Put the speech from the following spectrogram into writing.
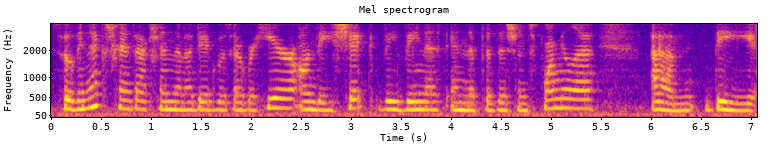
So the next transaction that I did was over here on the Schick, the Venus, and the Physicians Formula. Um, the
